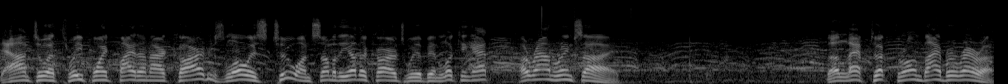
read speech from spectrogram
Down to a three-point fight on our card, as low as two on some of the other cards we have been looking at around ringside. The left hook thrown by Barrera.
